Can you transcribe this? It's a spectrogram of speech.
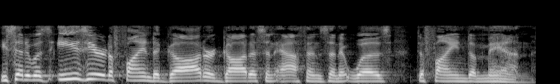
he said it was easier to find a god or goddess in Athens than it was to find a man.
